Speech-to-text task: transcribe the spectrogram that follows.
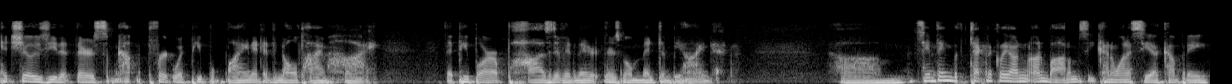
It shows you that there's some comfort with people buying it at an all-time high, that people are positive and there, there's momentum behind it. Um, same thing with technically on, on bottoms. You kind of want to see a company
